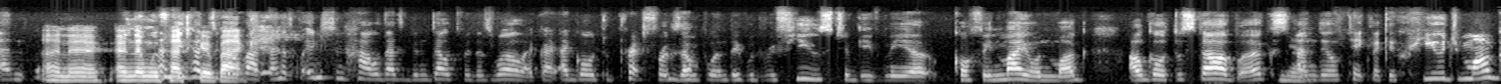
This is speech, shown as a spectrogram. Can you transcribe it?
and I know, and then we've and had, to, had go, to back. go, back. And it's interesting how that's been dealt with as well. Like I, I, go to Pret, for example, and they would refuse to give me a coffee in my own mug. I'll go to Starbucks, yeah. and they'll take like a huge mug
